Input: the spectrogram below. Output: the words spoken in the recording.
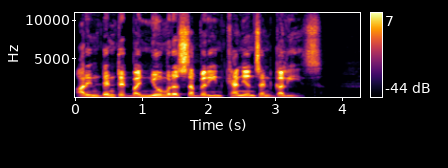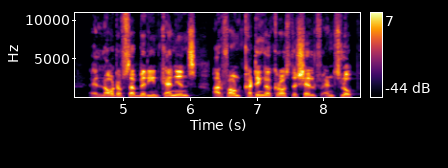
are indented by numerous submarine canyons and gullies. A lot of submarine canyons are found cutting across the shelf and slope.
